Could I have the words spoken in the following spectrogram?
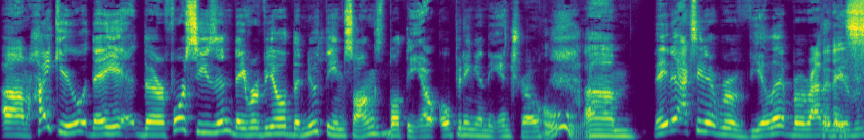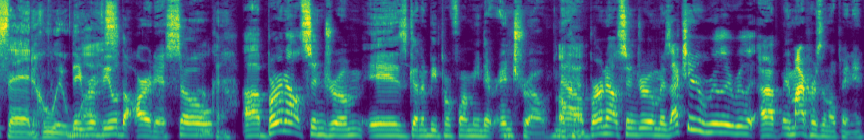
um, Haikyuu. They their fourth season. They revealed the new theme songs, both the opening and the intro. Ooh. Um, they actually didn't reveal it, but rather they they said who it they was. They revealed the artist. So Okay. uh, Burnout Syndrome is going to be performing their intro. Now, Okay. Burnout Syndrome is actually really, really, uh, in my personal opinion,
